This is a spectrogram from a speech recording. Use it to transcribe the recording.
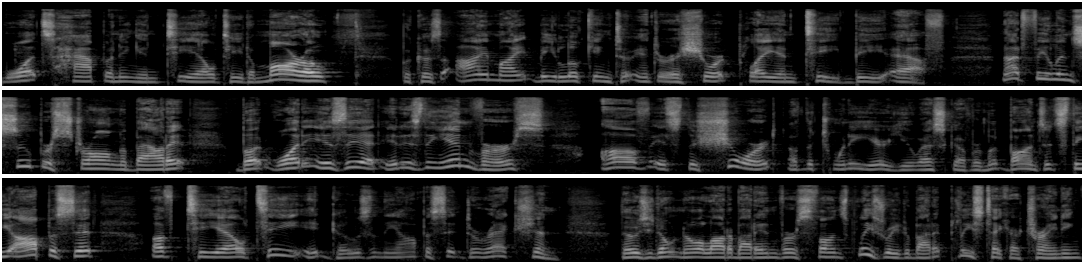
what's happening in TLT tomorrow because I might be looking to enter a short play in TBF. Not feeling super strong about it, but what is it? It is the inverse of, it's the short of the 20 year US government bonds. It's the opposite of TLT. It goes in the opposite direction. Those who don't know a lot about inverse funds, please read about it. Please take our training.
